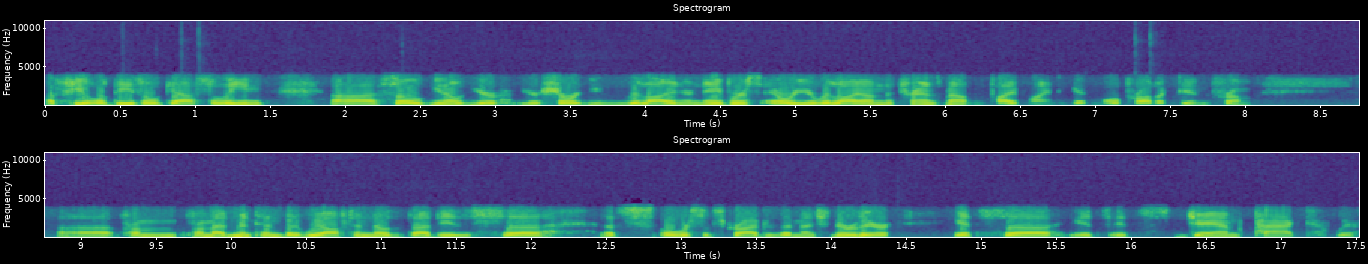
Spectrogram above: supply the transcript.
of fuel, diesel, gasoline. Uh, so you know you're you're short. You rely on your neighbors, or you rely on the Trans Mountain Pipeline to get more product in from uh, from from Edmonton. But we often know that that is uh, that's oversubscribed, as I mentioned earlier. It's uh, it's it's jammed packed with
